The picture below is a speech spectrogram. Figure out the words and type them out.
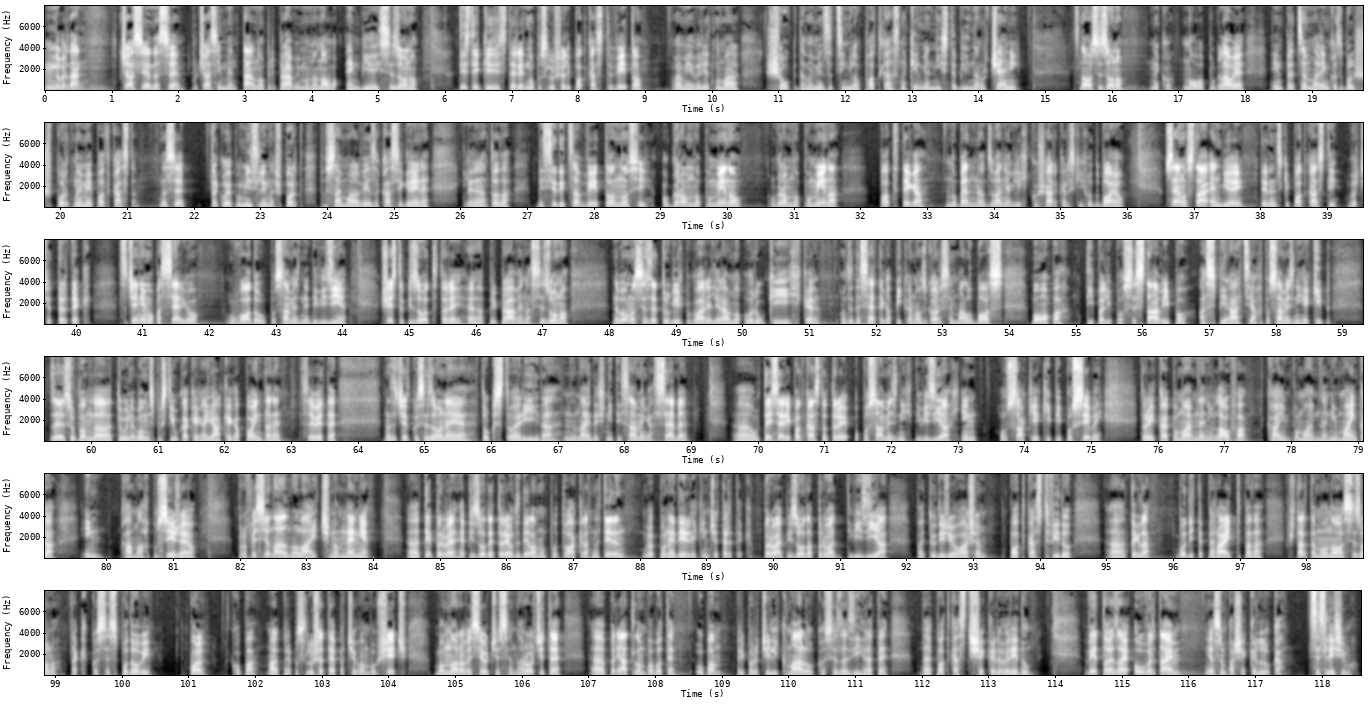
Dober dan. Čas je, da se počasi mentalno pripravimo na novo NBA sezono. Tisti, ki ste redno poslušali podcast Veto, vam je verjetno mal šok, da vam je zacinglal podcast, na katerega niste bili naročeni. Z novo sezono, neko novo poglavje in predvsem malenkost bolj športno ime podcasta. Da se takoj pomisli na šport, pa vsaj malo ve, zakaj se gre, ne? glede na to, da besedica veto nosi ogromno pomenov, ogromno pomena, pa od tega noben ne odzvanja glih košarkarskih odbojev. Vseeno ostaja NBA, tedenski podcasti v četrtek, začenjamo pa serijo uvodov v posamezne divizije. Šest epizod, torej eh, priprave na sezono. Ne bomo se zdaj tu glih pogovarjali ravno o rukijih, ker od desetega pika na vzgor sem malo bos, bomo pa tipali po sestavi, po aspiracijah posameznih ekip. Zdaj jaz upam, da tu ne bom izpustil kakega jakega pointane. Se veste, na začetku sezone je toliko stvari, da ne najdeš niti samega sebe. Uh, v tej seriji podkastov, torej o posameznih divizijah in o vsaki ekipi posebej. Torej, kaj po mojem mnenju laufa, kaj jim po mojem mnenju manjka in kam lahko posežejo. Profesionalno, lajčno mnenje. Eh, te prve epizode torej oddelamo po dvakrat na teden, v ponedeljek in četrtek. Prva epizoda, prva divizija, pa je tudi že v vašem podcast feedu. Uh, tako da bodite perajt, pa da štartamo v novo sezono, tako kot se spodobi. Pol, ko pa mal preposlušate, pa če vam bo všeč, bom noro vesel, če se naročite, uh, prijateljem pa boste, upam, priporočili k malu, ko se zazigrate, da je podcast še kar v redu. Veto je zdaj overtime, jaz sem pa še kar luka. Se slišimo.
